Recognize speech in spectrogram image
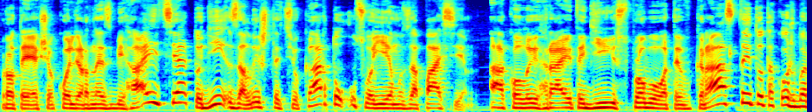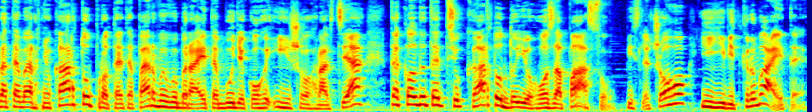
Проте, якщо колір не збігається, тоді залиште цю карту у своєму запасі. А коли граєте дію спробувати вкрасти, то також берете верхню карту, проте тепер ви вибираєте будь-якого іншого гравця та кладете цю карту до його запасу, після чого її відкриваєте.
